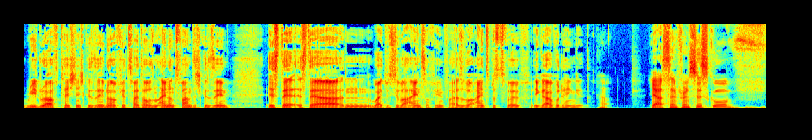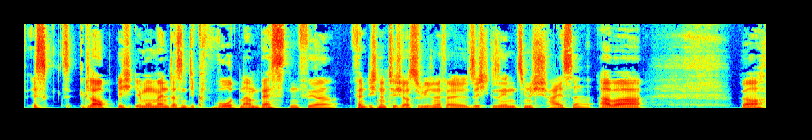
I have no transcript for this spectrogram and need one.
Redraft technisch gesehen oder für 2021 gesehen, ist der, ist der ein Wide Receiver 1 auf jeden Fall. Also 1 bis 12, egal wo der hingeht. Ja. Ja, San Francisco ist, glaube ich, im Moment, da sind die Quoten am besten für. Fände ich natürlich aus Real NFL-Sicht gesehen ziemlich scheiße, aber ja,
